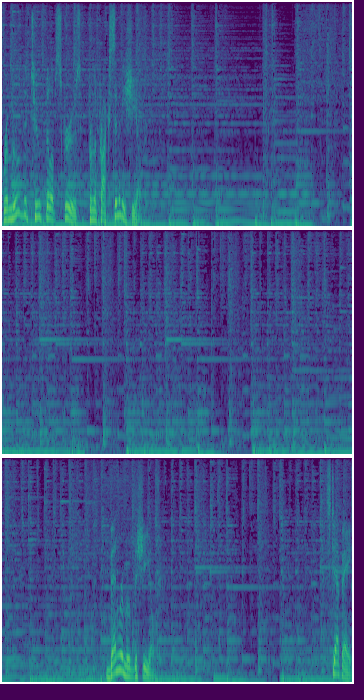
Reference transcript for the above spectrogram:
Remove the two Phillips screws from the proximity shield. Then remove the shield. Step 8.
